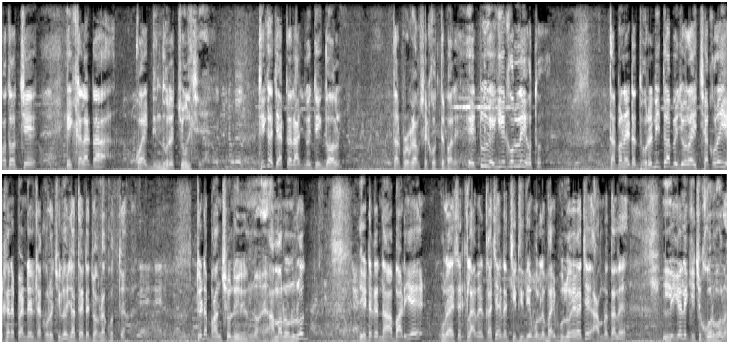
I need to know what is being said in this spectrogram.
কথা হচ্ছে, এই খেলাটা কয়েকদিন ধরে চলছে। ঠিক আছে, একটা রাজনৈতিক দল তার প্রোগ্রাম সে করতে পারে। একটু এগিয়ে করলেই হতো। তার মানে এটা ধরে নিতে হবে যে ওরা ইচ্ছা করেই এখানে প্যান্ডেলটা করেছিল, যাতে এটা ঝগড়া করতে হবে। তো এটা বাঞ্ছনীয় নয়। আমার অনুরোধ এটাকে না বাড়িয়ে ওরা এসে ক্লাবের কাছে একটা চিঠি দিয়ে বললে, ভাই, ভুল হয়ে গেছে, আমরা তাহলে লিগালি কিছু করব না।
